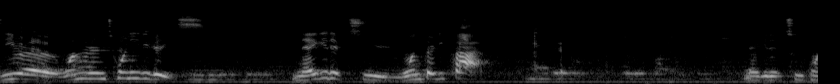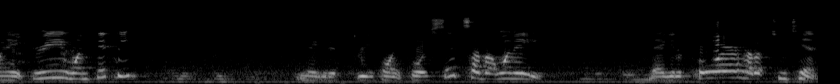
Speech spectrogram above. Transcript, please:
0. 120 degrees. Negative 2. 135. Negative 2.83. 150. Negative 3.46. How about 180? Negative 4. How about 210?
